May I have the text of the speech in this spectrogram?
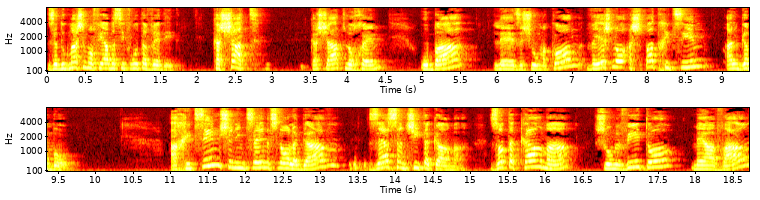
זו דוגמה שמופיעה בספרות הוודית. קשת, קשת, לוחם, הוא בא לאיזשהו מקום ויש לו אשפת חיצים על גבו. החיצים שנמצאים אצלו על הגב זה הסנצ'יטה קרמה. זאת הקרמה שהוא מביא איתו מהעבר,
